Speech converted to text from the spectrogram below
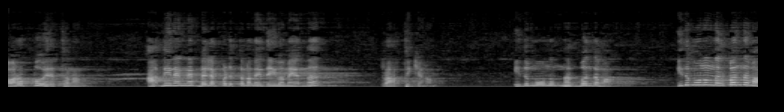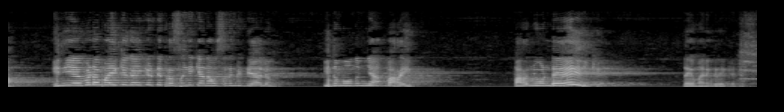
ഉറപ്പുവരുത്തണം അതിനെന്നെ ബലപ്പെടുത്തണമേ ദൈവമേ എന്ന് പ്രാർത്ഥിക്കണം. ഇത് മൂന്നും നിർബന്ധമാണ് ഇത് മൂന്നും നിർബന്ധമാണ് ഇനി എവിടെ മൈക്ക് കൈക്കെട്ടി പ്രസംഗിക്കാൻ അവസരം കിട്ടിയാലും ഇത് മൂന്നും ഞാൻ പറയും. പറഞ്ഞുകൊണ്ടേയിരിക്കും. ദൈവം അനുഗ്രഹിക്കട്ടെ.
